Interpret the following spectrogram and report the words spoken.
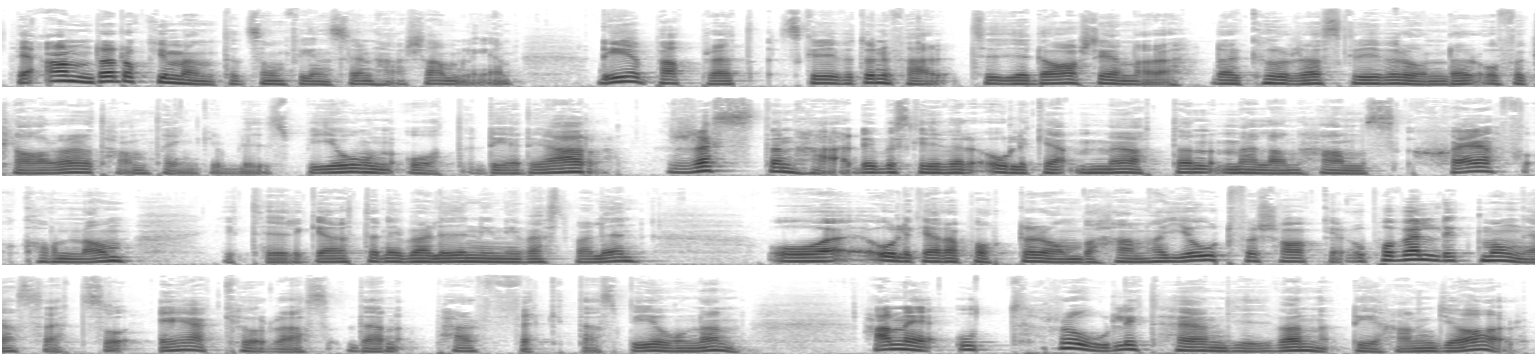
Det andra dokumentet som finns i den här samlingen det är pappret skrivet ungefär tio dagar senare där Kurra skriver under och förklarar att han tänker bli spion åt DDR. Resten här det beskriver olika möten mellan hans chef och honom i Tiergarten i Berlin, inne i Västberlin och olika rapporter om vad han har gjort för saker och på väldigt många sätt så är Kurras den perfekta spionen. Han är otroligt hängiven det han gör.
